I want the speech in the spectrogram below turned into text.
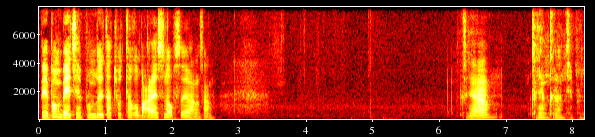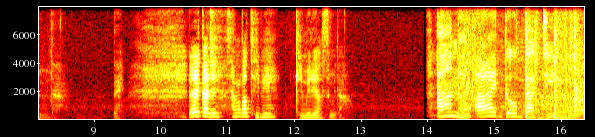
매번 매 제품들이 다 좋다고 말할 수는 없어요. 항상 그냥 그냥 그런 제품입니다. 네 여기까지 상더 TV의 김일이었습니다. I know I'd go back to you.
